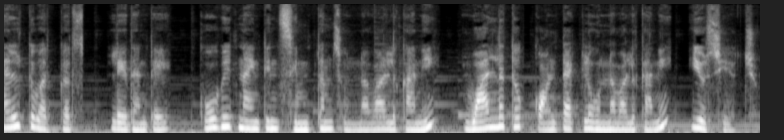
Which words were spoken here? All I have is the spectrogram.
హెల్త్ వర్కర్స్ లేదంటే కోవిడ్ నైన్టీన్ సిమ్టమ్స్ ఉన్నవాళ్ళు కానీ వాళ్ళతో కాంటాక్ట్లో ఉన్నవాళ్ళు కానీ యూజ్ చేయొచ్చు.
